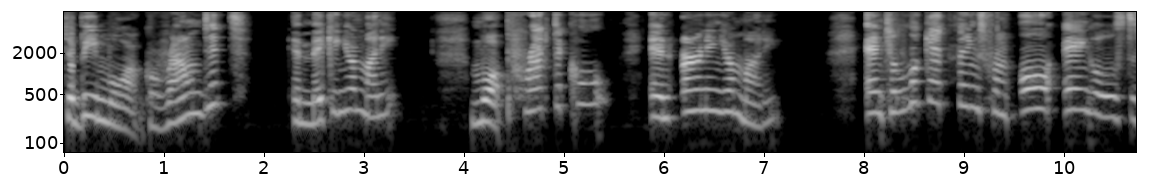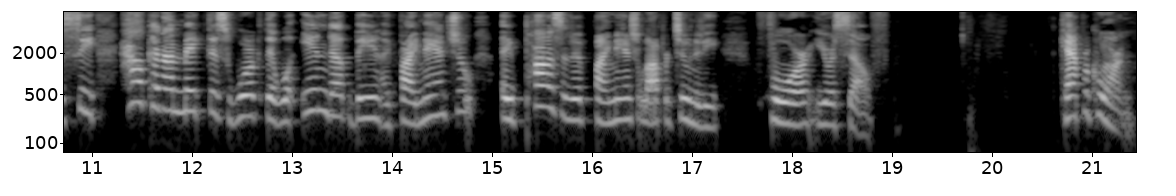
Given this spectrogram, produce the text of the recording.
to be more grounded in making your money, more practical in earning your money, and to look at things from all angles to see how can I make this work that will end up being a financial, a positive financial opportunity for yourself. Capricorn.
